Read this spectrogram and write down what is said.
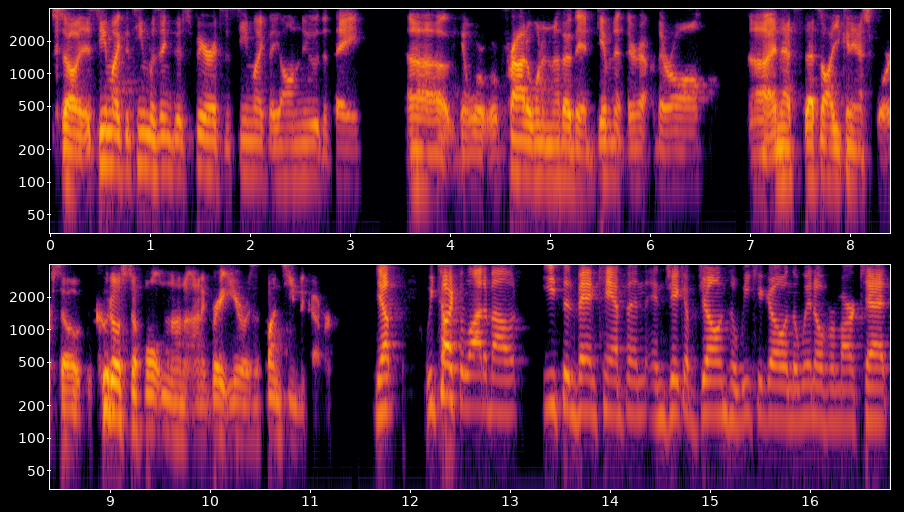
so it seemed like the team was in good spirits. It seemed like they all knew that they, uh, you know, were, were proud of one another. They had given it their their all, uh, and that's that's all you can ask for. So kudos to Fulton on, on a great year. It was a fun team to cover. Yep, we talked a lot about Ethan Van Campen and Jacob Jones a week ago in the win over Marquette.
